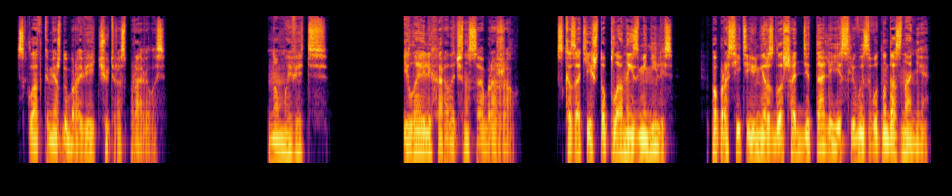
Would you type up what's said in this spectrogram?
Складка между бровей чуть расправилась. «Но мы ведь...» Илай лихорадочно соображал. Сказать ей, что планы изменились? Попросить ее не разглашать детали, если вызовут на дознание?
